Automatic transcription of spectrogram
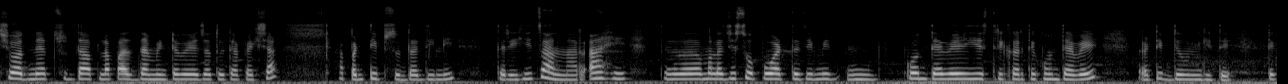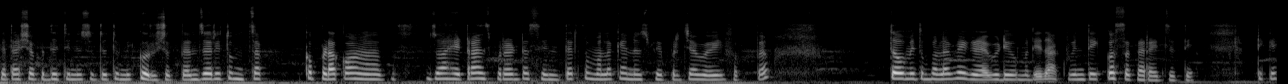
शोधण्यातसुद्धा आपला पाच दहा मिनटं वेळ जातो त्यापेक्षा आपण टिपसुद्धा दिली तरीही चालणार आहे. तर मला जे सोपं वाटतं ते मी कोणत्या वेळी इस्त्री करते कोणत्या वेळी टिप देऊन घेते ठीक आहे अशा पद्धतीने सुद्धा तुम्ही करू शकता. आणि जरी तुमचा कपडा कॉ जो आहे ट्रान्सपरंट असेल तर तुम्हाला कॅनव्हस पेपरच्या वेळी फक्त तो मी तुम्हाला वेगळ्या व्हिडिओमध्ये दाखवेन ते कसं करायचं ते. ठीक आहे?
